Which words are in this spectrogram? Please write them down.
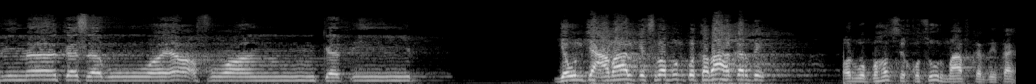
بما كسبوا ويعفو عن كثير۔ یا ان کے اعمال کے سبب ان کو تباہ کر دے اور وہ بہت سے قصور معاف کر دیتا ہے۔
